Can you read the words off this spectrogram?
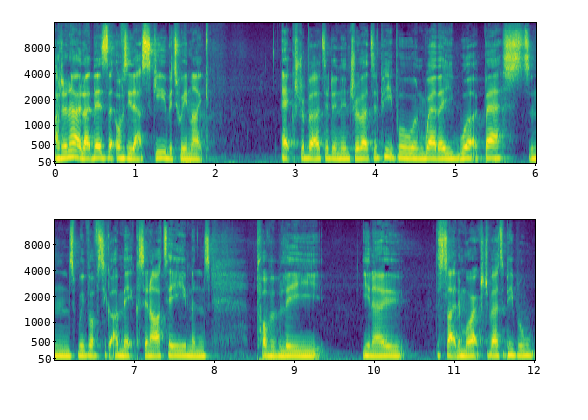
I don't know, like there's obviously that skew between like extroverted and introverted people and where they work best, and we've obviously got a mix in our team, and probably you know the slightly more extroverted people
